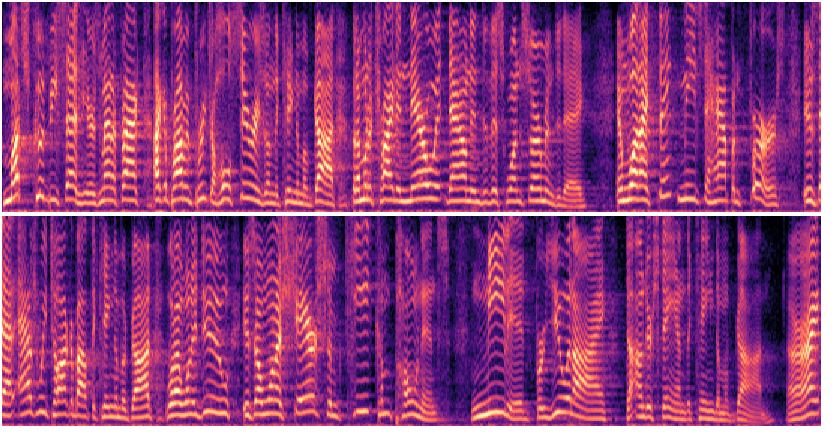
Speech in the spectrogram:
much could be said here. As a matter of fact, I could probably preach a whole series on the kingdom of God, but I'm going to try to narrow it down into this one sermon today. And what I think needs to happen first is that as we talk about the kingdom of God, what I want to do is I want to share some key components needed for you and I to understand the kingdom of God. All right?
